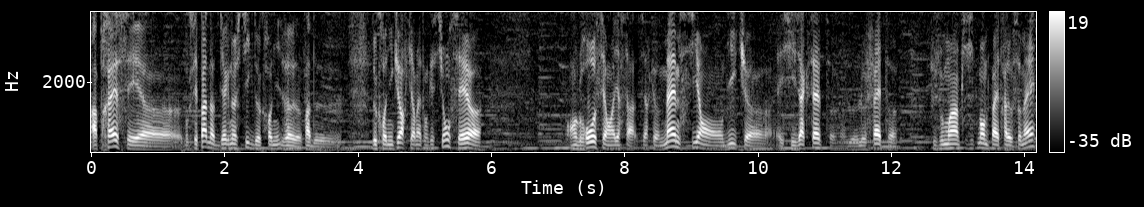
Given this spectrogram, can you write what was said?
Après, c'est euh, donc c'est pas notre diagnostic de, euh, de, chroniqueur qui remet en question, c'est euh, en gros, c'est on va dire ça. C'est-à-dire que même si on dit que et s'ils acceptent le, fait plus ou moins implicitement de ne pas être allé au sommet,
